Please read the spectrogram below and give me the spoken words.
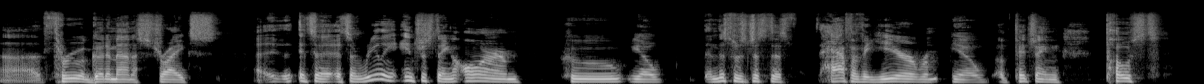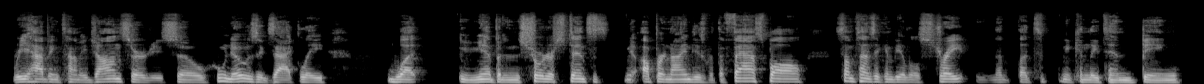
uh, threw a good amount of strikes. Uh, it's a it's a really interesting arm who, you know, and this was just this half of a year, you know, of pitching post rehabbing Tommy John surgery. So who knows exactly what, yeah, but in shorter stints, it's you know, upper 90s with the fastball. Sometimes it can be a little straight. That it can lead to him being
